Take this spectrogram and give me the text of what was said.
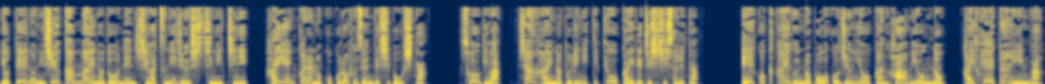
予定の2週間前の同年4月27日に肺炎からの心不全で死亡した。葬儀は上海のトリニティ教会で実施された。英国海軍の防護巡洋艦ハーミオンの海兵隊員が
